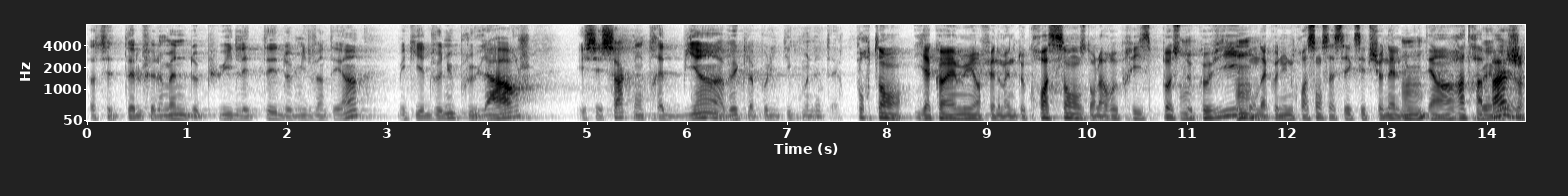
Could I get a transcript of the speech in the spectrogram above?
ça c'était le phénomène depuis l'été 2021, mais qui est devenue plus large et c'est ça qu'on traite bien avec la politique monétaire. Pourtant, il y a quand même eu un phénomène de croissance dans la reprise post-Covid. Mmh. On a connu une croissance assez exceptionnelle, mais mmh. un rattrapage.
